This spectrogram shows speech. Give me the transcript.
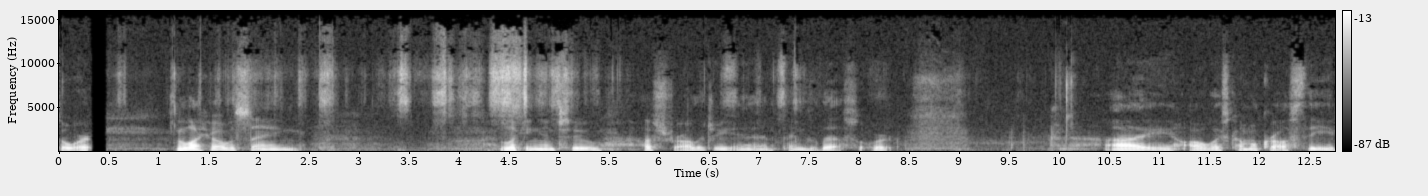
sort. Like I was saying, looking into astrology and things of that sort, I always come across the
